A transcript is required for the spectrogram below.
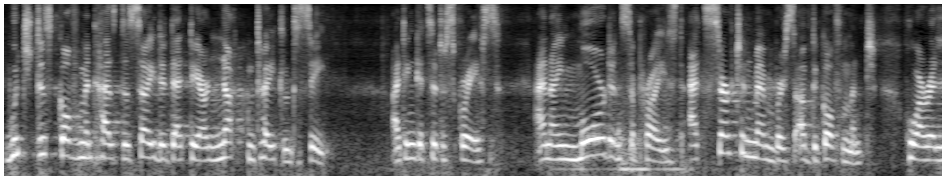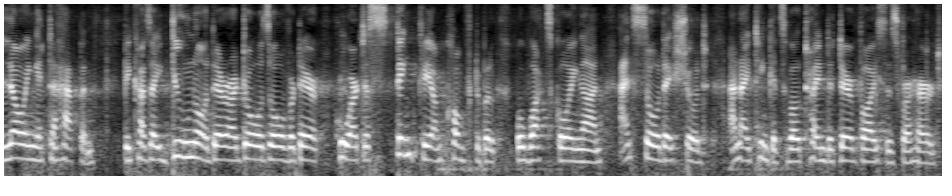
which this government has decided that they are not entitled to see. I think it's a disgrace and I'm more than surprised at certain members of the government who are allowing it to happen, because I do know there are those over there who are distinctly uncomfortable with what's going on, and so they should. And I think it's about time that their voices were heard.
